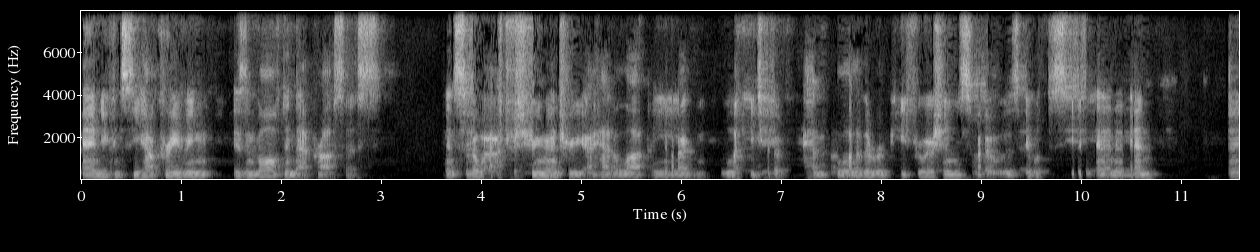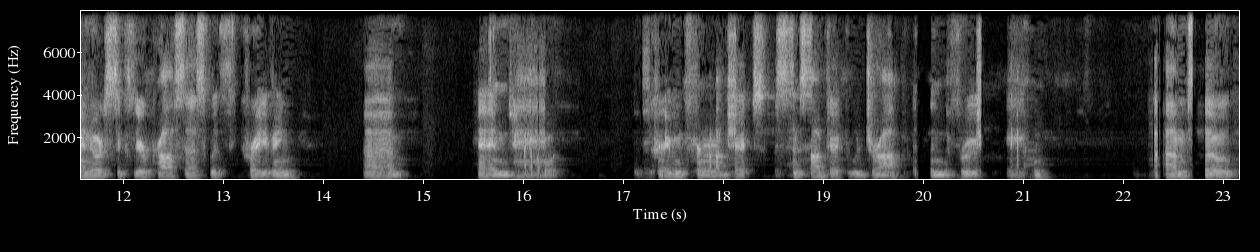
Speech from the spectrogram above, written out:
And you can see how craving is involved in that process. And so after stream entry, I had a lot, you know, I'm lucky to have had a lot of the repeat fruition. So I was able to see it again and again. And I noticed a clear process with craving um, and how the craving for an object, a sense object, would drop and then the fruition. Um, so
